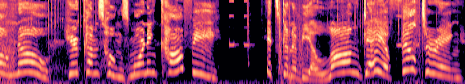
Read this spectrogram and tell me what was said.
Oh no! Here comes Hung's morning coffee! It's gonna be a long day of filtering!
